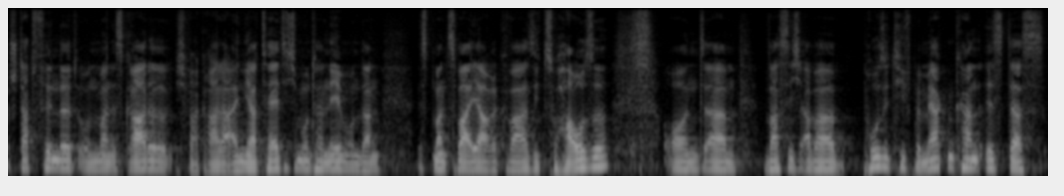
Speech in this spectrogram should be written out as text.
stattfindet und man ist gerade, ich war gerade ein Jahr tätig im Unternehmen und dann ist man zwei Jahre quasi zu Hause. Und ähm, was ich aber positiv bemerken kann, ist, dass,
